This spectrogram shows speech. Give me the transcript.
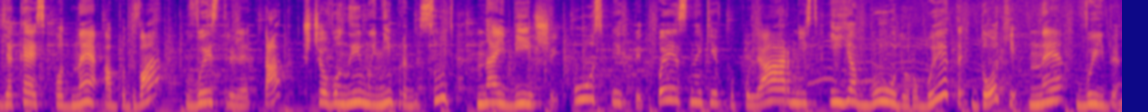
якесь одне або два вистрілять так, що вони мені принесуть найбільший успіх, підписників, популярність. І я буду робити, доки не вийде.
